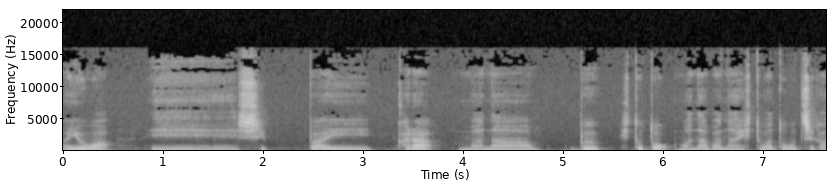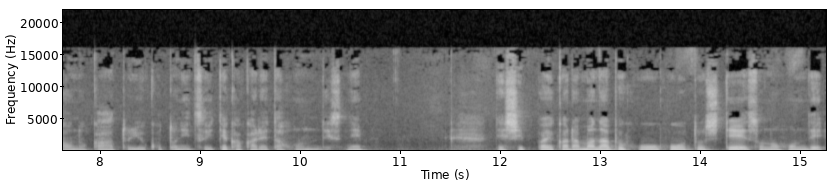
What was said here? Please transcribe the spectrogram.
まあ、要は、えー、失敗から学ぶ人と学ばない人はどう違うのかということについて書かれた本ですね。で失敗から学ぶ方法としてその本で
